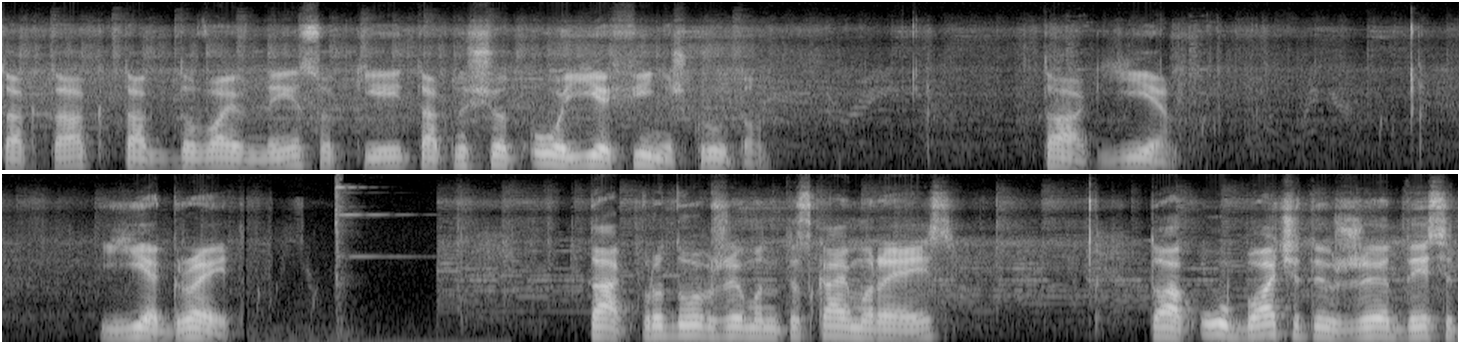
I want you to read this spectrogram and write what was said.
Так, так, так, давай вниз, окей. Так, ну що, о, є, фініш, круто. Так, є. Є, great. Так, продовжуємо, натискаємо рейс. Так, о, бачите, вже 10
